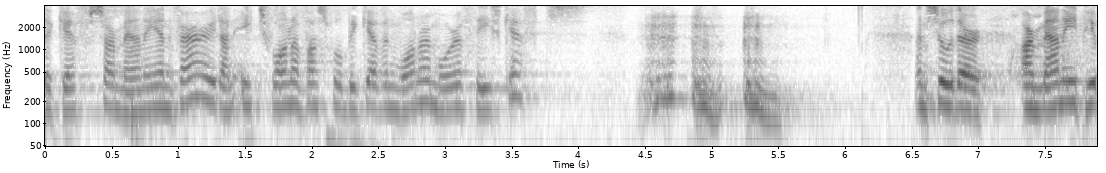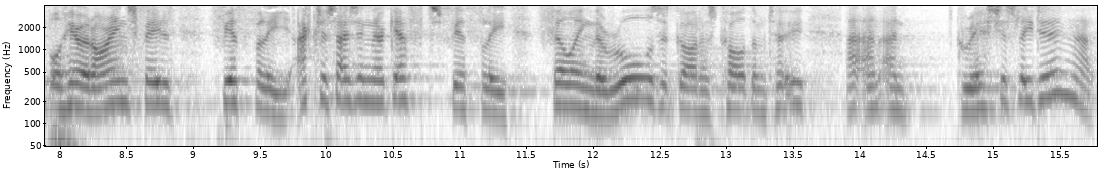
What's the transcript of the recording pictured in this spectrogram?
The gifts are many and varied, and each one of us will be given one or more of these gifts. and so there are many people here at Orangefield faithfully exercising their gifts, faithfully filling the roles that God has called them to, and, and graciously doing that.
